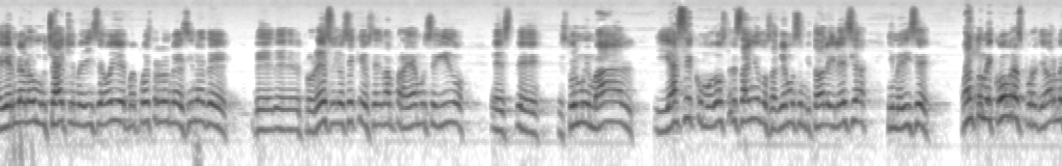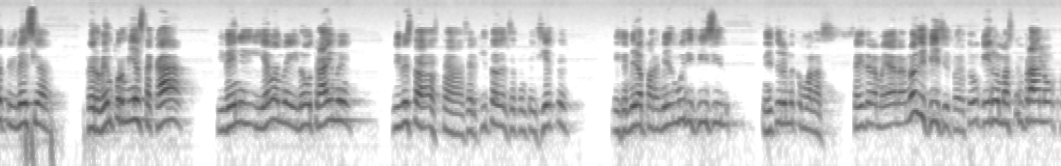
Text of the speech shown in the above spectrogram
Ayer me habló un muchacho y me dice, oye, ¿me puedes traer las medicinas de, progreso? Yo sé que ustedes van para allá muy seguido. Este, estoy muy mal. Y hace como dos, tres años los habíamos invitado a la iglesia y me dice, ¿cuánto me cobras por llevarme a tu iglesia? Pero ven por mí hasta acá y ven y, y llévame y luego tráeme vive hasta, hasta cerquita del 77. Le dije, mira, para mí es muy difícil, necesito irme como a las 6 de la mañana. No es difícil, pero tengo que irme más temprano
